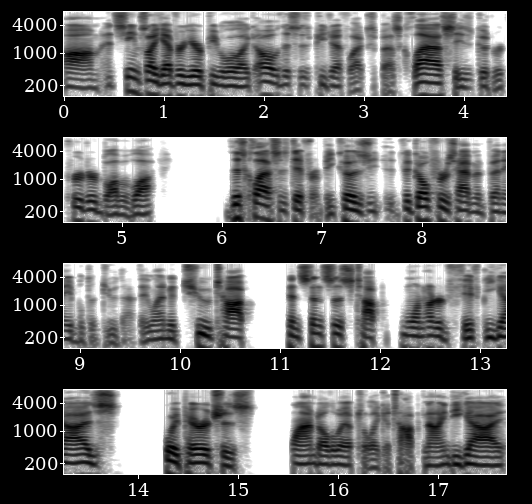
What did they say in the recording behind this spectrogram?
Um, it seems like every year people are like, "Oh, this is PJ Fleck's best class. He's a good recruiter." Blah blah blah. This class is different because the Gophers haven't been able to do that. They landed two top consensus top 150 guys. Koi, Perich has climbed all the way up to like a top 90 guy.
